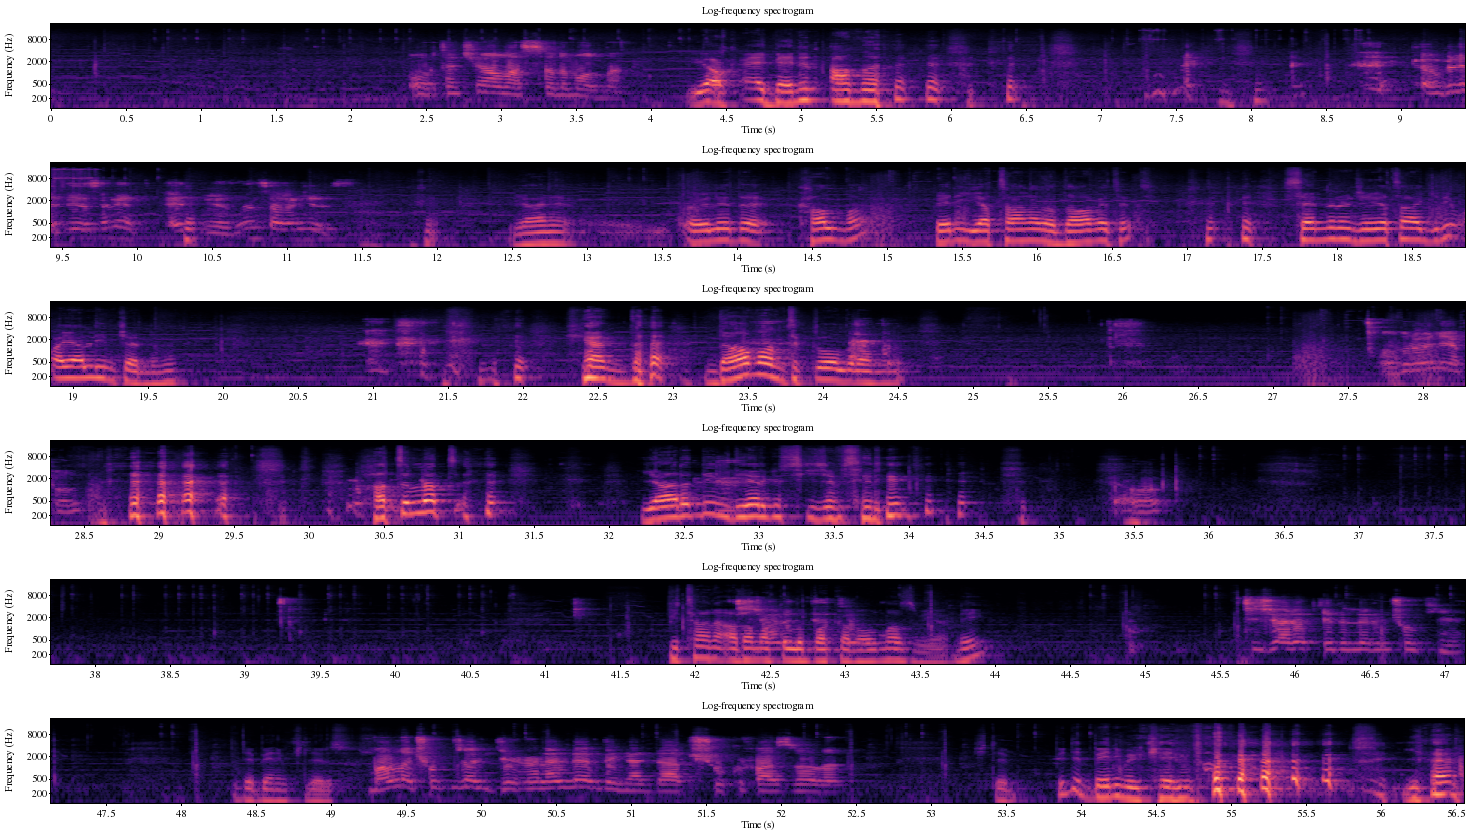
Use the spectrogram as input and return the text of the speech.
Ortaçağ vassalım olmak. Yok e, benim amı. Kabul ediyorsan et, etmiyorsan savaşırız. yani öyle de kalma. Beni yatağına da davet et. Senden önce yatağa gireyim ayarlayayım kendimi. yani da- daha mantıklı olur ama. Olur öyle yapalım. Hatırlat. Yarın değil diğer gün sikeceğim seni. Tamam. Bir tane adam Ticaret akıllı bakan olmaz mı ya? Ne? Ticaret gelirlerim çok iyi. Bir de benimkileri sor. Valla çok güzel generaller de geldi abi şoku fazla olan. İşte bir de benim ülkeye bir bak. yani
